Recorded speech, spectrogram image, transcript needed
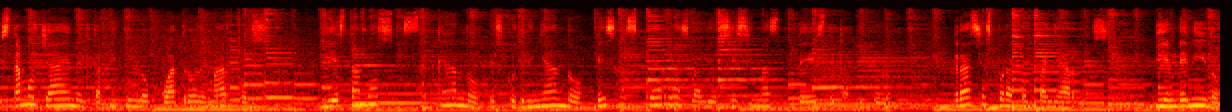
Estamos ya en el capítulo 4 de Marcos y estamos sacando, escudriñando esas perlas valiosísimas de este capítulo. Gracias por acompañarnos. Bienvenidos.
